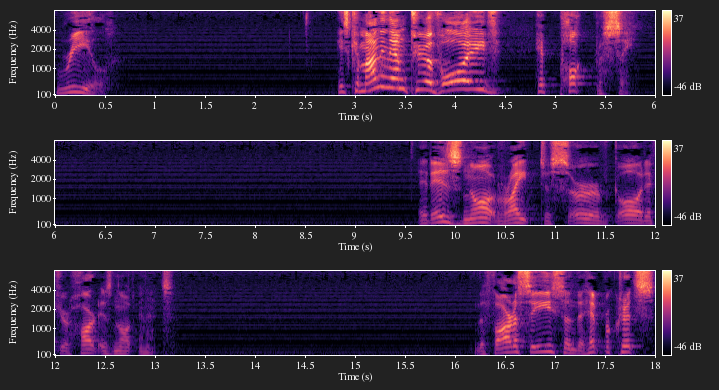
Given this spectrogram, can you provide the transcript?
real. He's commanding them to avoid hypocrisy. It is not right to serve God if your heart is not in it. The Pharisees and the hypocrites,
